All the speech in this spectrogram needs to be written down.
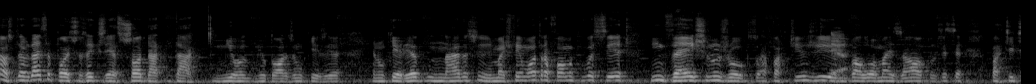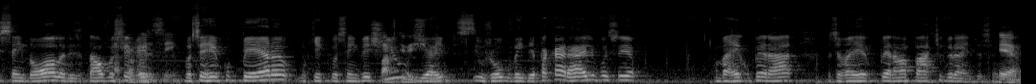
Não, na verdade você pode, se você quiser só dar, dar mil, mil dólares, eu não quiser, eu não queria nada assim, mas tem uma outra forma que você investe no jogo. A partir de É. um valor mais alto, não sei se é a partir de 100 dólares e tal, você, re- assim. você recupera o que, que você investiu, e aí se o jogo vender pra caralho, você vai recuperar, você vai recuperar uma parte grande. Assim. É.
